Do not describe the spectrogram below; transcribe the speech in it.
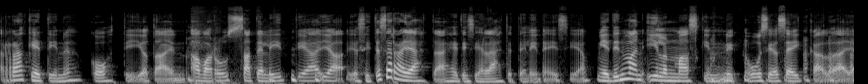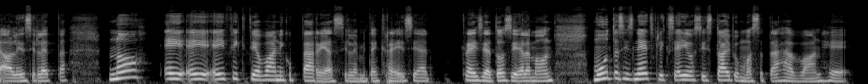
raketin kohti jotain avaruussatelliittia, ja, ja sitten se räjähtää heti siellä lähtötelineisiin. Mietin vain Elon Muskin nyt uusia seikkailuja, ja olin sille, että no, ei, ei, ei fiktio vaan niin pärjää sille, miten crazyä crazyä tosielämä on. Mutta siis Netflix ei ole siis taipumassa tähän, vaan he,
